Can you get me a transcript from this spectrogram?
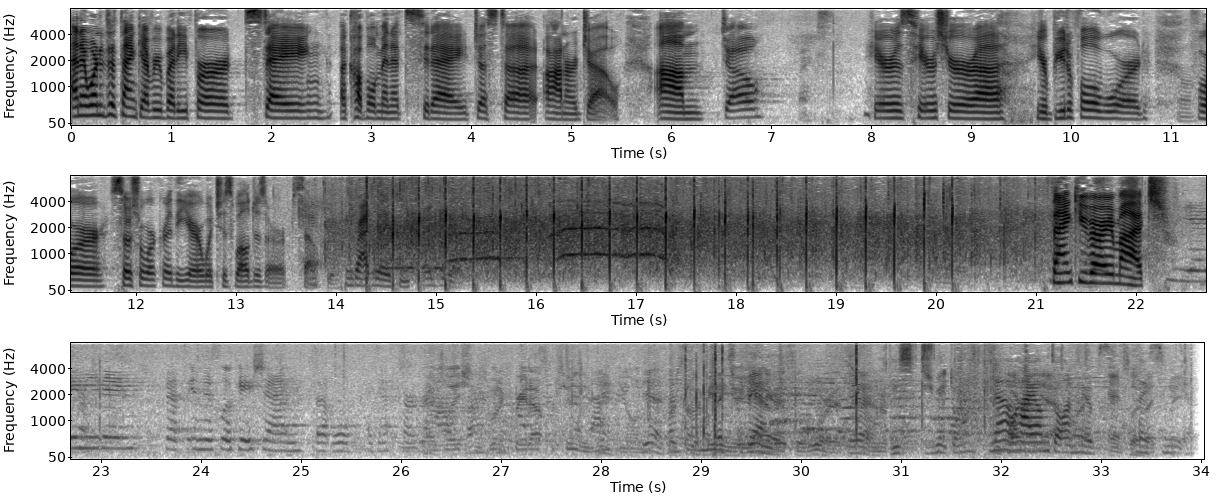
And I wanted to thank everybody for staying a couple minutes today just to honor Joe. Um, Joe, Thanks. here's here's your uh, your beautiful award oh. for Social Worker of the Year, which is well deserved. So, congratulations. Thank you. Thank you very much. meeting that's in this location that will, I guess, start Congratulations. What a great opportunity to meet you. Yeah, first time meeting you. Yeah. This award. Yeah. Did you meet Dawn? No, hi, I'm Dawn Hoops. Nice to meet you.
